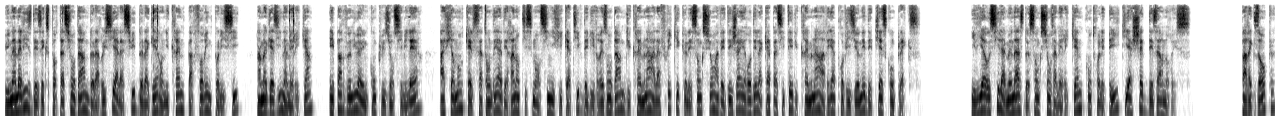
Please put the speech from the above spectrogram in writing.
Une analyse des exportations d'armes de la Russie à la suite de la guerre en Ukraine par Foreign Policy, un magazine américain, est parvenue à une conclusion similaire, affirmant qu'elle s'attendait à des ralentissements significatifs des livraisons d'armes du Kremlin à l'Afrique et que les sanctions avaient déjà érodé la capacité du Kremlin à réapprovisionner des pièces complexes. Il y a aussi la menace de sanctions américaines contre les pays qui achètent des armes russes. Par exemple,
